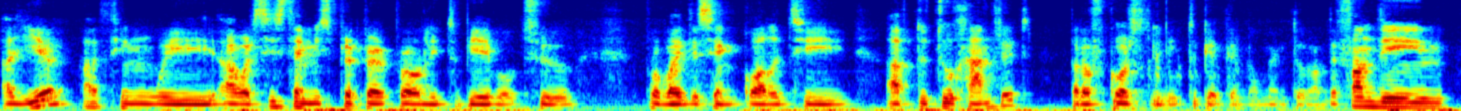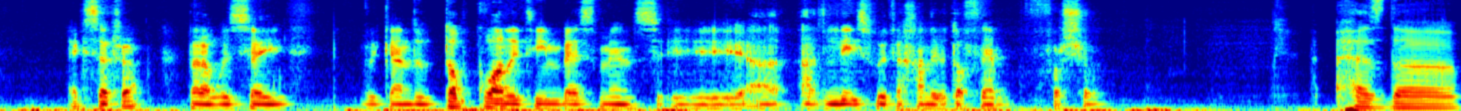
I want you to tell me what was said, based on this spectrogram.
a year. I think we our system is prepared probably to be able to provide the same quality up to 200 but of course, we need to get the momentum on the funding, etc. But I would say we can do top quality investments uh, at least with a hundred of them for sure. Has the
